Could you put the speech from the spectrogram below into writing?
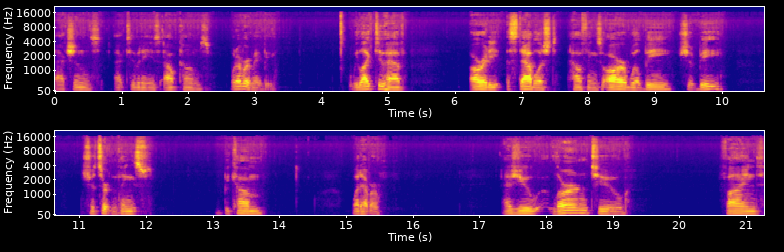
actions, activities, outcomes, whatever it may be. We like to have already established how things are, will be, should be, should certain things become, whatever. As you learn to find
